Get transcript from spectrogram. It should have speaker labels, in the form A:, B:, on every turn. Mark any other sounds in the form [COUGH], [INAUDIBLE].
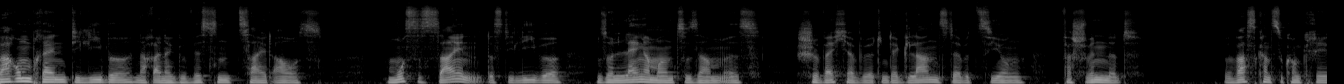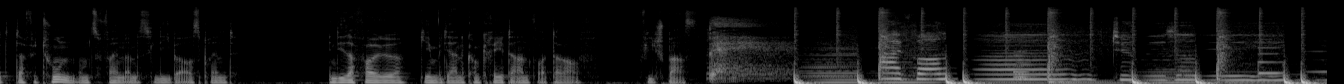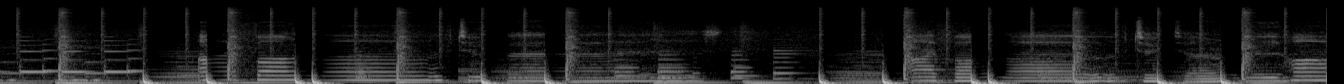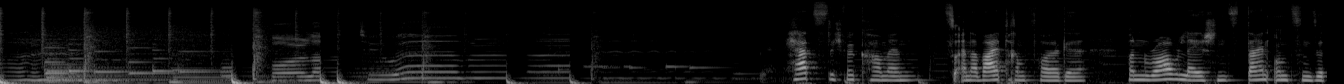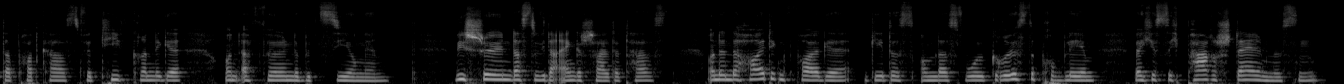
A: Warum brennt die Liebe nach einer gewissen Zeit aus? Muss es sein, dass die Liebe, umso länger man zusammen ist, schwächer wird und der Glanz der Beziehung verschwindet? Was kannst du konkret dafür tun, um zu verhindern, dass die Liebe ausbrennt? In dieser Folge geben wir dir eine konkrete Antwort darauf. Viel Spaß. I fall in love too
B: Herzlich willkommen zu einer weiteren Folge von Raw Relations, dein unzensierter Podcast für tiefgründige und erfüllende Beziehungen. Wie schön, dass du wieder eingeschaltet hast. Und in der heutigen Folge geht es um das wohl größte Problem, welches sich Paare stellen müssen,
